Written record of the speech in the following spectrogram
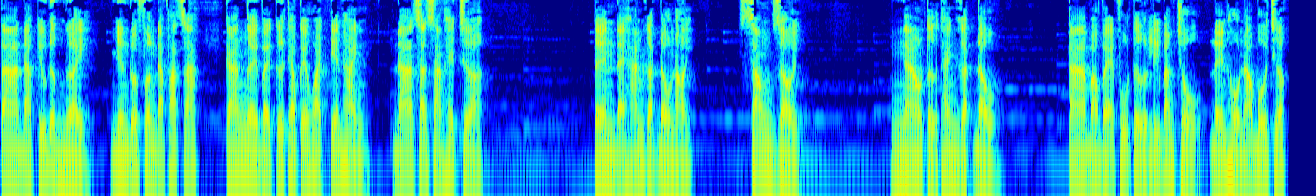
Ta đã cứu được người, Nhưng đối phương đã phát giác. Các người vậy cứ theo kế hoạch tiến hành, Đã sẵn sàng hết chưa? Tên đại hán gật đầu nói. Xong rồi. Ngao tử thanh gật đầu. Ta bảo vệ phụ tử Lý Bang Chủ đến hồ não bối trước.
